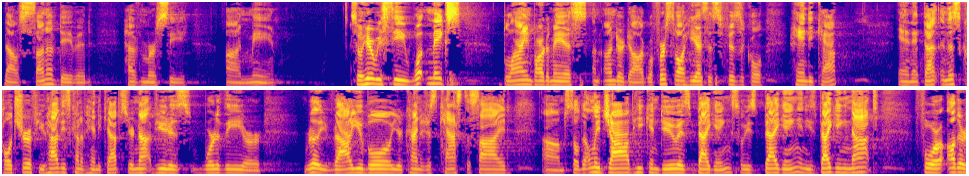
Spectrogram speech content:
Thou son of David, have mercy on me. So here we see what makes blind Bartimaeus an underdog. Well, first of all, he has this physical handicap. And at that, in this culture, if you have these kind of handicaps, you're not viewed as worthy or really valuable. You're kind of just cast aside. Um, so the only job he can do is begging. So he's begging, and he's begging not for other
